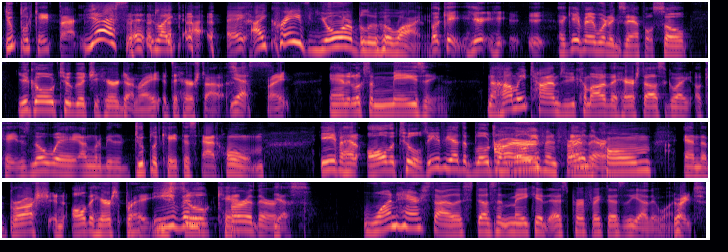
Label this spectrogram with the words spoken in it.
duplicate that? Yes, uh, like I, I, I crave your blue Hawaiian. Okay, here, here I gave everyone an example. So you go to get your hair done, right, at the hairstylist. Yes. Right, and it looks amazing. Now, how many times have you come out of the hairstylist going, okay, there's no way I'm going to be able to duplicate this at home, even if I had all the tools, even if you had the blow dryer, even and the comb, and the brush, and all the hairspray, you Even still can't. further. Yes. One hairstylist doesn't make it as perfect as the other one. Right.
